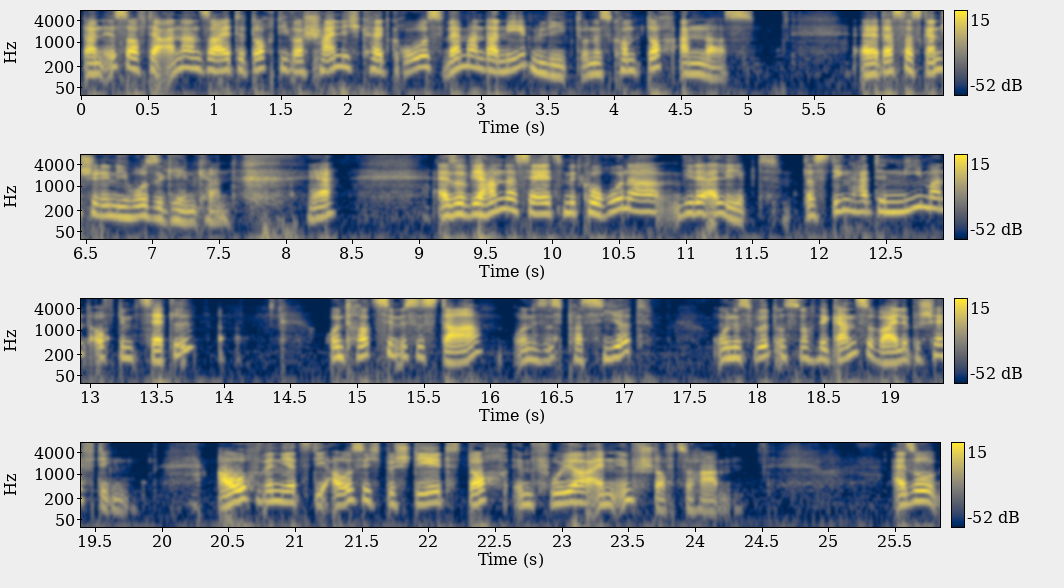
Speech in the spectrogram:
dann ist auf der anderen Seite doch die Wahrscheinlichkeit groß, wenn man daneben liegt und es kommt doch anders, äh, dass das ganz schön in die Hose gehen kann. ja? Also wir haben das ja jetzt mit Corona wieder erlebt. Das Ding hatte niemand auf dem Zettel und trotzdem ist es da und es ist passiert und es wird uns noch eine ganze Weile beschäftigen auch wenn jetzt die Aussicht besteht, doch im Frühjahr einen Impfstoff zu haben. Also,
